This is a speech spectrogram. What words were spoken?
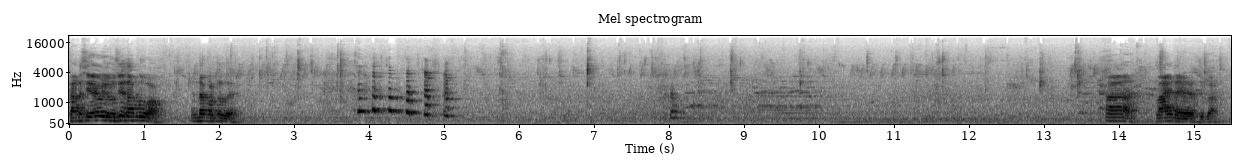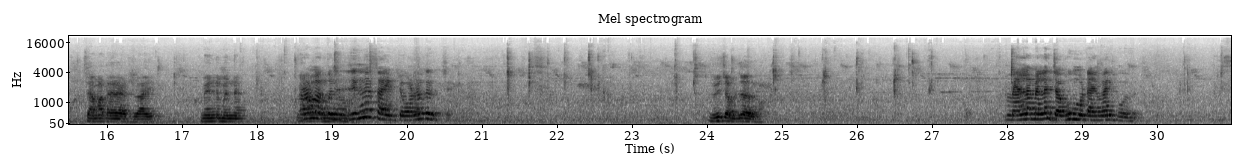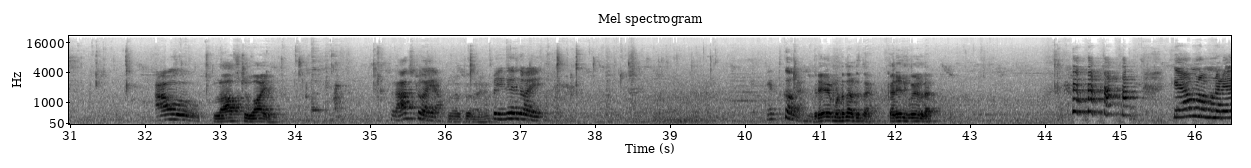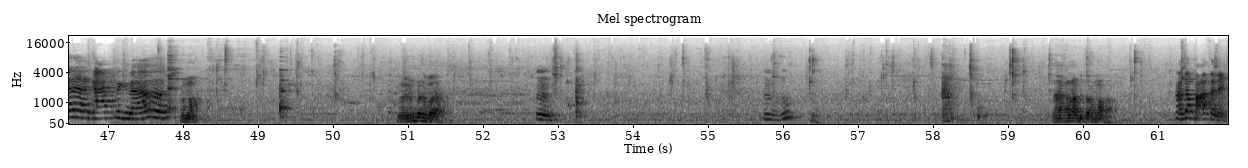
கடைசியாக ருசியாக சாப்பிடுவோம் என்ன பண்ணுறது ஆ வாய் டயர்ட் ஆயிடுச்சுப்பா செம்ம டயர்ட் ஆயிடுச்சு வாய் மென்று மென்று ஆமா கொஞ்சம் ஜின்னஸ் ஆயிடுச்சு உணர்ந்துருச்சு வீச்சு அப்படிதான் இருக்கும் மெல்ல மெல்ல ஜவ்வு முட்டாய் மாதிரி போகுது ஆவ் லாஸ்ட் வாய் லாஸ்ட் வாயா கிரேவி இப்போ இது எந்த வாய் எடுத்துக்கோங்க மட்டும் தான் எடுத்தேன் கறி எடுக்கவே இல்லை கேமரா முன்னாடி வேற எனக்கு காட்டுறீங்களா ஆமாம் நான் வின் பண்ண போகிறேன் ம் ம் நாங்களாம் அப்படி தரமாட்டோம் அதான் பார்த்தனே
